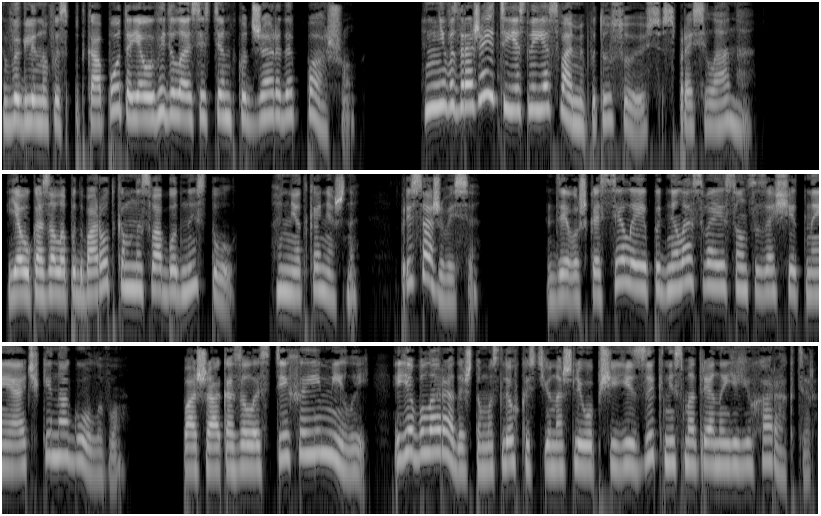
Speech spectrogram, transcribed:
Выглянув из-под капота, я увидела ассистентку Джареда Пашу. «Не возражаете, если я с вами потусуюсь?» — спросила она. Я указала подбородком на свободный стул. «Нет, конечно. Присаживайся». Девушка села и подняла свои солнцезащитные очки на голову. Паша оказалась тихой и милой, и я была рада, что мы с легкостью нашли общий язык, несмотря на ее характер.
